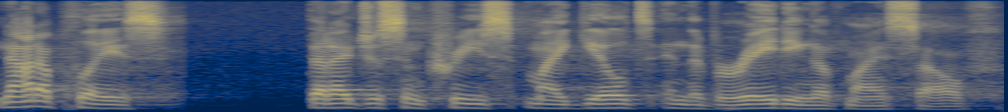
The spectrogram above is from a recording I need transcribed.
not a place that I just increase my guilt and the berating of myself.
